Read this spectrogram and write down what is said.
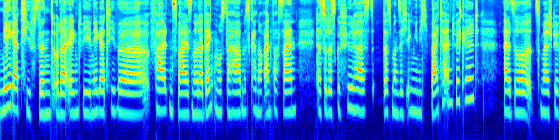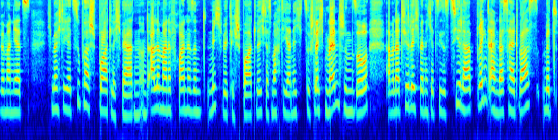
negativ sind oder irgendwie negative Verhaltensweisen oder Denkmuster haben. Es kann auch einfach sein, dass du das Gefühl hast, dass man sich irgendwie nicht weiterentwickelt. Also zum Beispiel, wenn man jetzt, ich möchte jetzt super sportlich werden und alle meine Freunde sind nicht wirklich sportlich, das macht die ja nicht zu schlechten Menschen so. Aber natürlich, wenn ich jetzt dieses Ziel habe, bringt einem das halt was, mit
